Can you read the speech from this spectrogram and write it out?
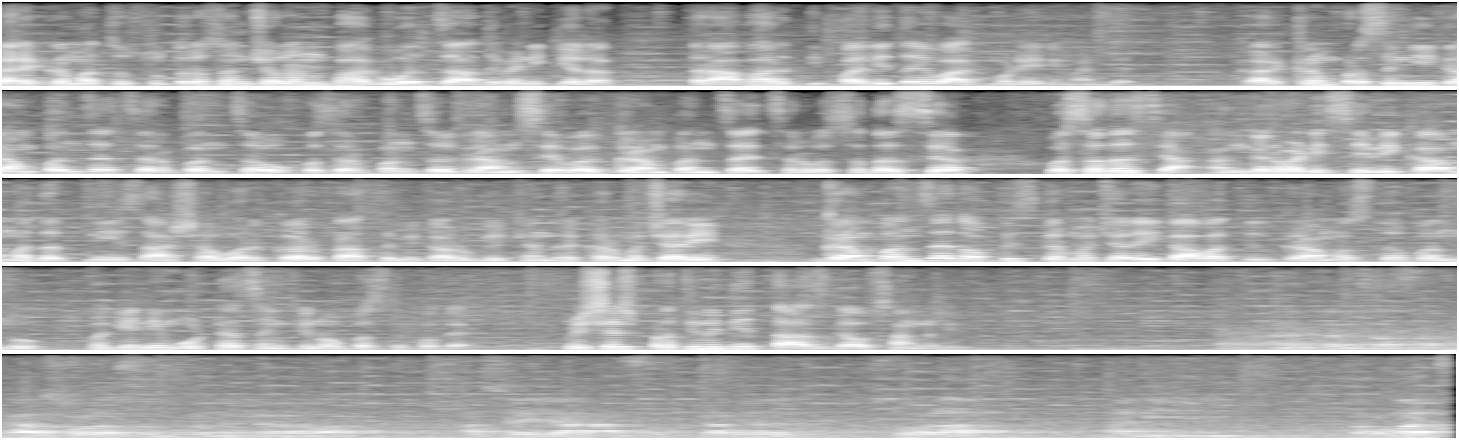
कार्यक्रमाचं सूत्रसंचालन भागवत जाधव यांनी केलं तर आभार दीपालीताई वाघमोडे यांनी मानले. कार्यक्रम प्रसंगी ग्रामपंचायत सरपंच उपसरपंच ग्रामसेवक ग्रामपंचायत सर्व सदस्य व सदस्या अंगणवाडी सेविका मदतनीस आशा वर्कर प्राथमिक आरोग्य केंद्र कर्मचारी ग्रामपंचायत ऑफिस कर्मचारी गावातील ग्रामस्थ बंधू भगिनी मोठ्या संख्येने उपस्थित होते. विशेष प्रतिनिधी तासगाव सांगली. आणि त्यांचा सत्कार सोहळा संपन्न करावा अशा या सत्कार सोहळा आणि परवाच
